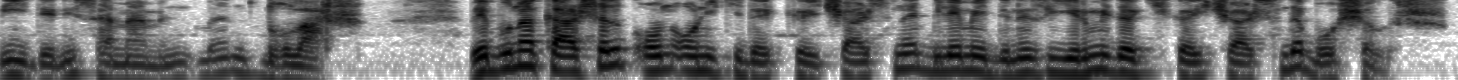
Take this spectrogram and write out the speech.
mideniz hemen dolar. Ve buna karşılık 10-12 dakika içerisinde bilemediğiniz 20 dakika içerisinde boşalır.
